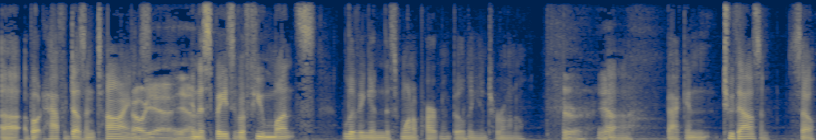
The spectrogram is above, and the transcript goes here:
uh, about half a dozen times. Oh, yeah, yeah. In the space of a few months, living in this one apartment building in Toronto Sure. Yeah. uh, back in 2000. So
